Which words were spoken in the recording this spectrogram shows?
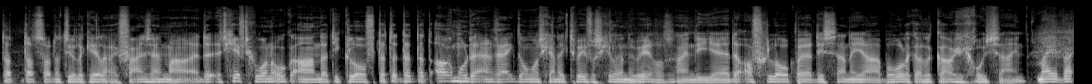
dat, dat zou natuurlijk heel erg fijn zijn. Maar de- het geeft gewoon ook aan dat die kloof... dat, dat, dat armoede en rijkdom waarschijnlijk twee verschillende werelden zijn... die de afgelopen decennia behoorlijk uit elkaar gegroeid zijn. Maar waar-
